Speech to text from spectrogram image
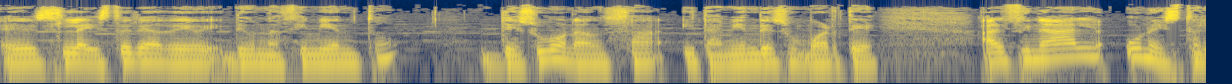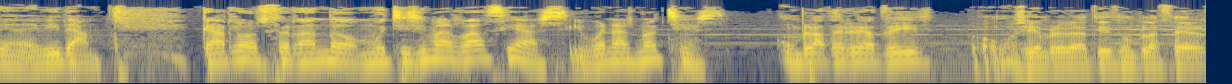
Es la historia de un nacimiento, de su bonanza y también de su muerte. Al final, una historia de vida. Carlos, Fernando, muchísimas gracias y buenas noches. Un placer, Beatriz. Como siempre, Beatriz, un placer.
